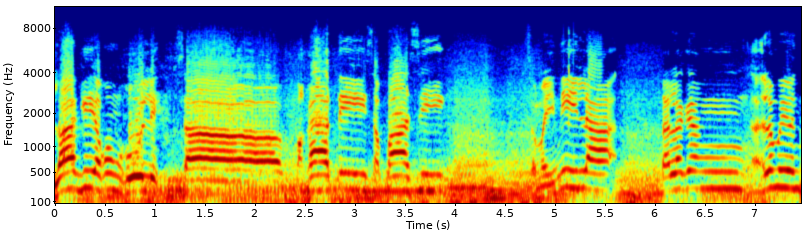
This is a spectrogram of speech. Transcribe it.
lagi akong huli sa Makati, sa Pasig, sa Maynila. Talagang, alam mo yun,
